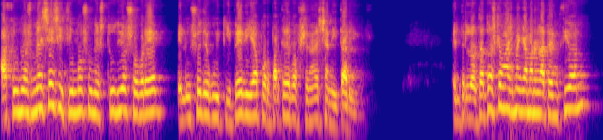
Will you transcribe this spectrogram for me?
Hace unos meses hicimos un estudio sobre el uso de Wikipedia por parte de profesionales sanitarios. Entre los datos que más me llamaron la atención,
